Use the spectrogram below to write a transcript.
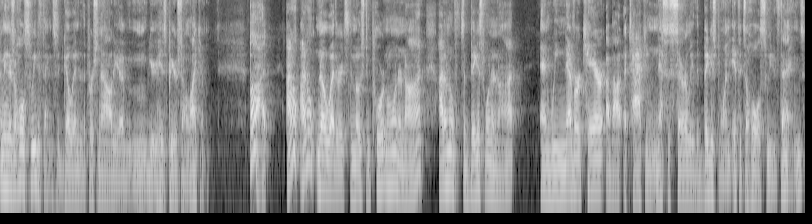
I mean, there's a whole suite of things that go into the personality of mm, his peers don't like him. But I don't, I don't know whether it's the most important one or not. I don't know if it's the biggest one or not and we never care about attacking necessarily the biggest one if it's a whole suite of things,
